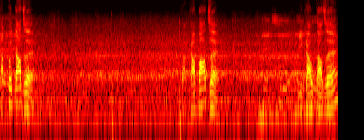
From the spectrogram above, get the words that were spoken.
Czapytadze. Takabadze. Mikał Tadze.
